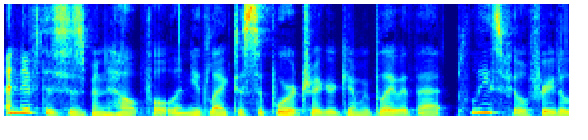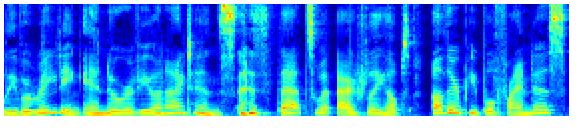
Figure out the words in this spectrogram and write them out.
And if this has been helpful and you'd like to support Trigger Can We Play With That, please feel free to leave a rating and a review on iTunes, as that's what actually helps other people find us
